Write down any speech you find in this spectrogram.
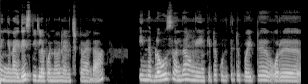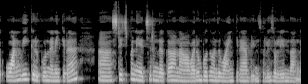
நீங்கள் நான் இதே ஸ்பீடில் பண்ணுவேன்னு நினச்சிக்க வேண்டாம். இந்த ப்ளவுஸ் வந்து அவங்க என்கிட்ட கொடுத்துட்டு போயிட்டு ஒரு ஒன் வீக் இருக்கும்னு நினைக்கிறேன். ஸ்டிச் பண்ணி வச்சுருங்கக்கா. நான் வரும்போது வந்து வாங்கிக்கிறேன் அப்படின்னு சொல்லி சொல்லியிருந்தாங்க.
